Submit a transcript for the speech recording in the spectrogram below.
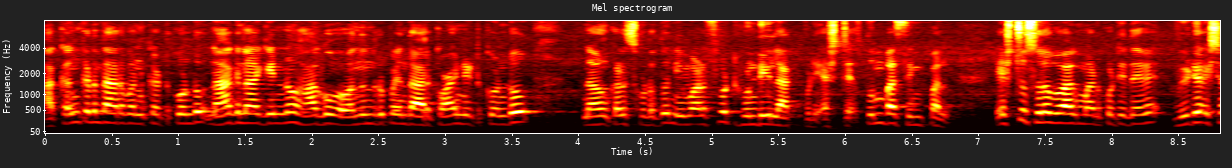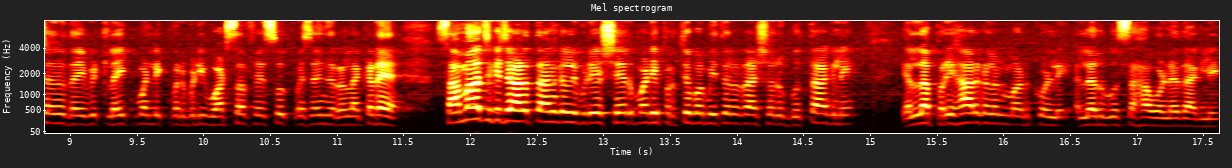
ಆ ಕಂಕಣ ದಾರವನ್ನು ಕಟ್ಕೊಂಡು ನಾಗನಾಗಿನ್ನು ಹಾಗೂ ಒಂದೊಂದು ರೂಪಾಯಿಂದ ಆರು ಕಾಯಿನ್ ಇಟ್ಕೊಂಡು ನಾವು ಕಳಿಸ್ಕೊಡೋದು, ನೀವು ಮಾಡಿಸ್ಬಿಟ್ಟು ಹುಂಡಿಲಿ ಹಾಕ್ಬಿಡಿ ಅಷ್ಟೇ, ತುಂಬ ಸಿಂಪಲ್. ಎಷ್ಟು ಸುಲಭವಾಗಿ ಮಾಡಿಕೊಟ್ಟಿದ್ದೇವೆ, ವಿಡಿಯೋ ಇಷ್ಟ ಆದರೆ ದಯವಿಟ್ಟು ಲೈಕ್ ಮಾಡಲಿಕ್ಕೆ ಬರಬೇಡಿ ವಾಟ್ಸಪ್ ಫೇಸ್ಬುಕ್ ಮೆಸೆಂಜರ್ ಎಲ್ಲ ಕಡೆ ಸಾಮಾಜಿಕ ಜಾಲತಾಣಗಳಲ್ಲಿ ವಿಡಿಯೋ ಶೇರ್ ಮಾಡಿ. ಪ್ರತಿಯೊಬ್ಬ ಮಿತ್ರ ರಾಶಿಯವ್ರಿಗೆ ಗೊತ್ತಾಗಲಿ, ಎಲ್ಲ ಪರಿಹಾರಗಳನ್ನು ಮಾಡ್ಕೊಳ್ಳಿ. ಎಲ್ಲರಿಗೂ ಸಹ ಒಳ್ಳೆಯದಾಗಲಿ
